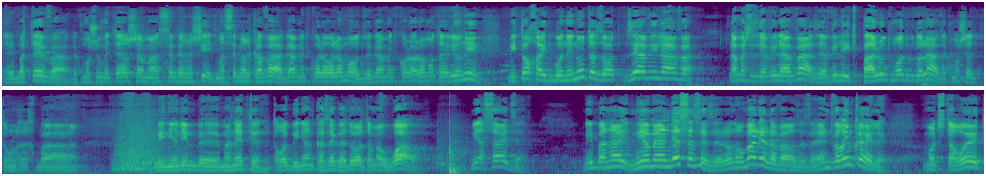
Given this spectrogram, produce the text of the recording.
אה, בטבע, וכמו שהוא מתאר שם מעשה בראשית, מעשה מרכבה, גם את כל העולמות וגם את כל העולמות העליונים, מתוך ההתבוננות הזאת, זה יביא לאהבה. למה שזה יביא לאהבה? זה יביא להתפעלות מאוד גדולה. זה כמו שאתה הולך ב... בעניינים במנהטן, אתה רואה בניין כזה גדול, אתה אומר, וואו, מי עשה את זה? מי בנה? מי המהנדס הזה? זה לא נורמלי הדבר הזה, זה, אין דברים כאלה. זאת אומרת, כשאתה רואה את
